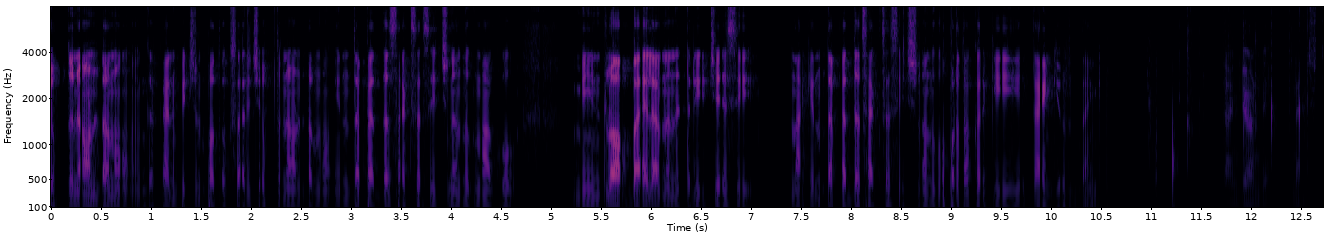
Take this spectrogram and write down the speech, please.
చెప్తూనే ఉంటాను. ఇంకా కనిపించిన ప్రతి ఒక్కసారి చెప్తూనే ఉంటాను. ఇంత పెద్ద సక్సెస్ ఇచ్చినందుకు నాకు మీ ఇంట్లో అబ్బాయిలా నన్ను ట్రీట్ చేసి నాకు ఇంత పెద్ద సక్సెస్ ఇచ్చినందుకు ప్రతి ఒక్కరికి thank you thank you. Thank you అండి. నెక్స్ట్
